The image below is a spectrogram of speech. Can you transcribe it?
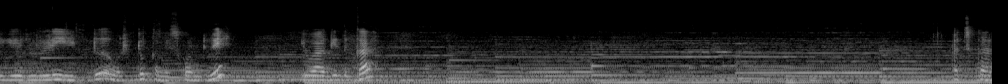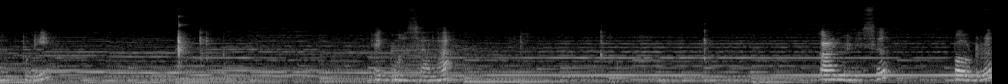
ಈಗ ಈರುಳ್ಳಿ ಇಟ್ಟು ಅಷ್ಟು ಕಲಿಸ್ಕೊಂಡ್ವಿ. ಇವಾಗ ಅಚ್ಕಾರದ ಪುಡಿ ಎಗ್ ಮಸಾಲ ಕಾಳುಮೆಣಸು ಪೌಡ್ರ್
